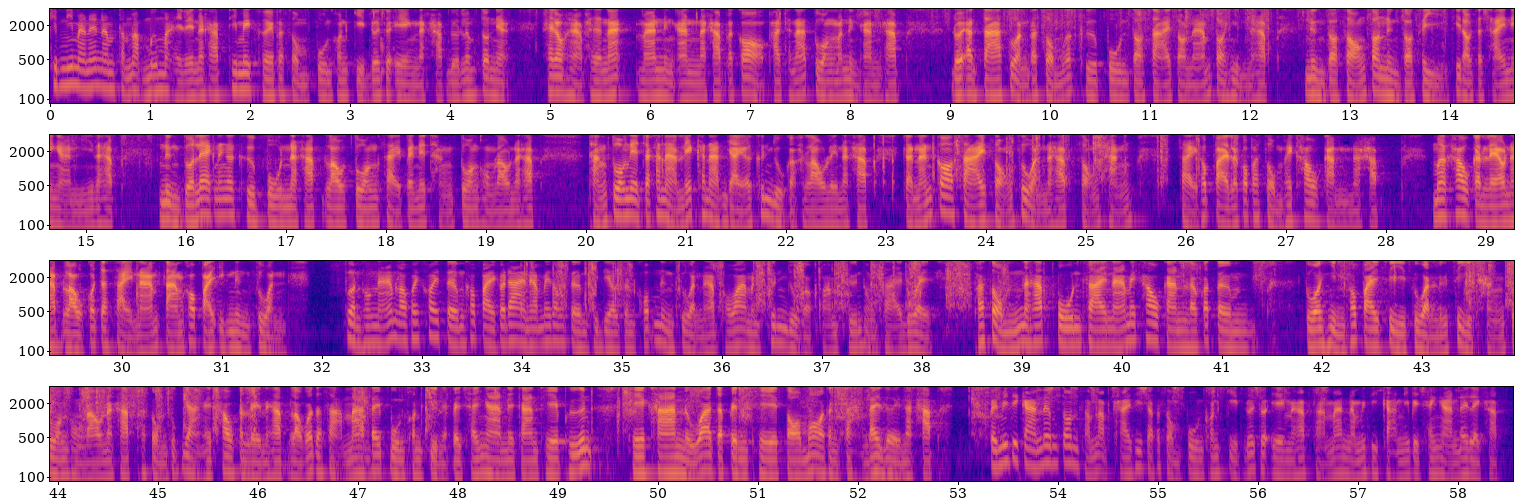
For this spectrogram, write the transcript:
คลิปนี้มาแนะนำสำหรับมือใหม่เลยนะครับ ที่ไม่เคยผสมปูนคอนกรีตด้วยตัวเองนะครับ โดยเริ่มต้นเนี่ยให้เราหาภาชนะมา 1 อันนะครับ แล้วก็ภาชนะตวงมา 1 อันครับ โดยอัตราส่วนผสมก็คือปูนต่อทรายต่อน้ำต่อหินนะครับ1ต่อ 2 ต่อ 1 ต่อ 4 ที่เราจะใช้ในงานนี้นะครับ 1 ตัวแรกนั่นก็คือปูนนะครับ เราตวงใส่ไปในถังตวงของเรานะครับ ถังตวงเนี่ยจะขนาดเล็กขนาดใหญ่ก็ขึ้นอยู่กับเราเลยนะครับ จากนั้นก็ทราย 2 ส่วนนะครับสองถัง ใส่เข้าไปแล้วก็ผสมให้เข้ากันนะครับ เมื่อเข้ากันแล้วนะครับ เราก็จะใส่น้ำตามเข้าไปอีก1ส่วน ส่วนของน้ำเราค่อยๆ เติมเข้าไปก็ได้นะครับ ไม่ต้องเติมทีเดียวจนครบ1ส่วนนะครับ เพราะว่ามันขึ้นอยู่กับความชื้นของทรายด้วย ผสมนะครับ ปูนทรายน้ำให้เข้ากัน แล้วก็เติมตัวหินเข้าไป 4 ส่วนหรือ 4 ถังตวงของเรานะครับ ผสมทุกอย่างให้เข้ากันเลยนะครับ เราก็จะสามารถได้ปูนคอนกรีตไปใช้งานในการเทพื้น เทคานหรือว่าจะเป็นเทตอหม้อต่างๆ ได้เลยนะครับ เป็นวิธีการเริ่มต้นสำหรับใครที่จะผสมปูนคอนกรีตด้วยตัวเองนะครับ สามารถนำวิธีการนี้ไปใช้งานได้เลยครับ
